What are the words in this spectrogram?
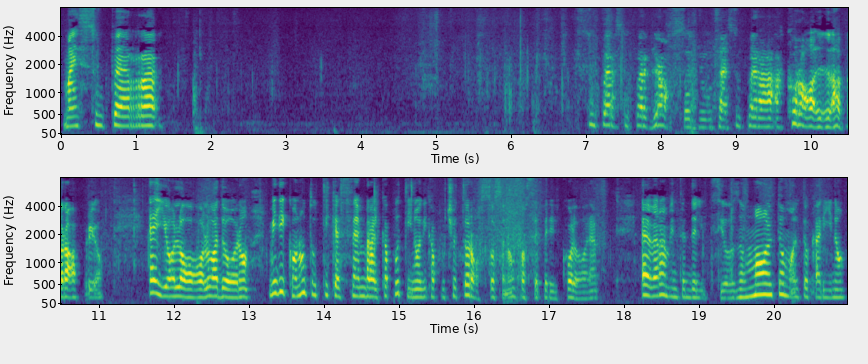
Ma è super super super grosso giù cioè super a, crolla proprio. E io lo, lo, adoro. Mi dicono tutti che sembra il cappottino di cappuccetto rosso se non fosse per il colore è veramente delizioso, molto molto carino.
